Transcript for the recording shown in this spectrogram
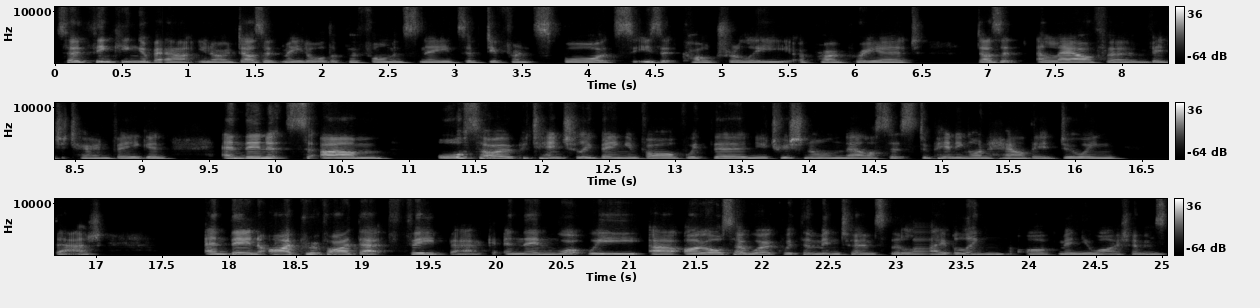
So thinking about you know does it meet all the performance needs of different sports? Is it culturally appropriate does it allow for vegetarian, vegan? And then it's um, also potentially being involved with the nutritional analysis, depending on how they're doing that. And then I provide that feedback. And then what we, uh, I also work with them in terms of the labeling of menu items.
